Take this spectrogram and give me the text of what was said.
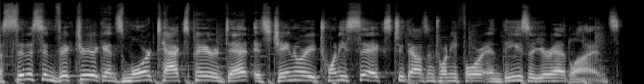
A citizen victory against more taxpayer debt. It's January 26, 2024, and these are your headlines.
